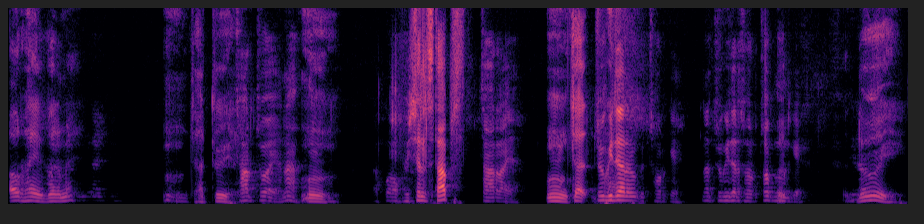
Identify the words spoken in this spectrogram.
और है उधर में? हम्म, चार तो है चार है ना? हम्म, ऑफिशियल स्टाफ चार आया। हम्म, चौकीदार छोड़ के ना चौकीदार छोड़ सब मिल के दुई।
